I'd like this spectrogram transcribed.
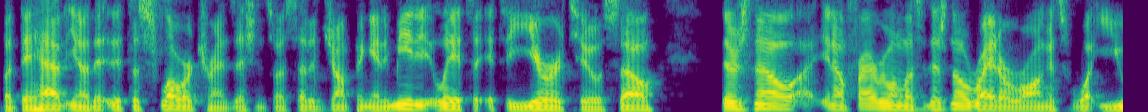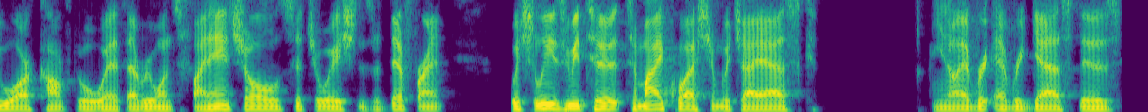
But they have, you know, it's a slower transition. So instead of jumping in immediately, it's a, it's a year or two. So there's no, you know, for everyone listening, there's no right or wrong. It's what you are comfortable with. Everyone's financial situations are different, which leads me to to my question, which I ask, you know, every every guest is,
